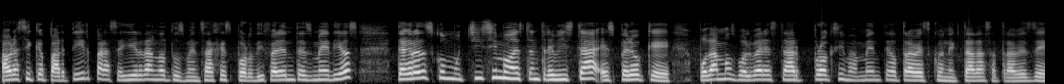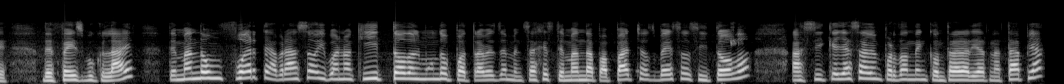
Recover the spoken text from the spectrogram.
ahora sí que partir para seguir dando tus mensajes por diferentes medios. Te agradezco muchísimo esta entrevista. Espero que podamos volver a estar próximamente otra vez conectadas a través de, de Facebook Live. Te mando un fuerte abrazo y bueno, aquí todo el mundo a través de mensajes te manda papachos, besos y todo. Así que ya saben por dónde encontrar a Ariadna Tapia.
